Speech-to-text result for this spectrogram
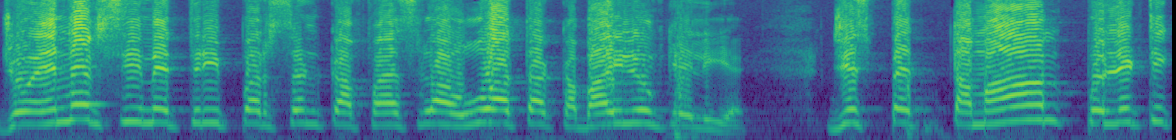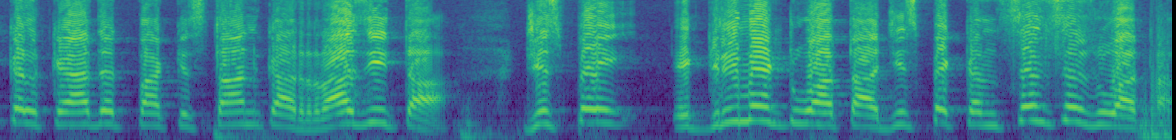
जो एनएफसी में थ्री परसेंट का फैसला हुआ था कबाइलियों के लिए, जिस पे तमाम पॉलिटिकल क्यादत पाकिस्तान का राज़ी था, जिस पे एग्रीमेंट हुआ था, जिस पे कंसेंसस हुआ था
